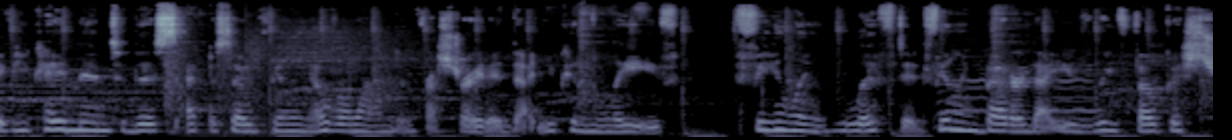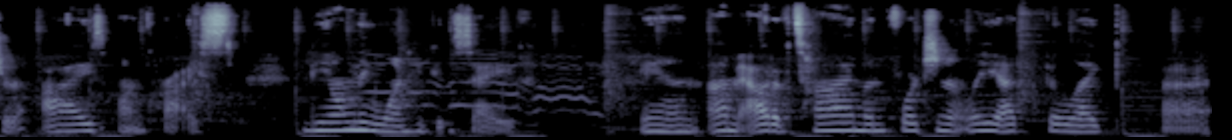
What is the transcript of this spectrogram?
if you came into this episode feeling overwhelmed and frustrated, that you can leave feeling lifted, feeling better that you refocused your eyes on Christ, the only one who can save. And I'm out of time, unfortunately. I feel like uh,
